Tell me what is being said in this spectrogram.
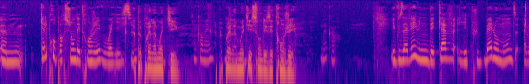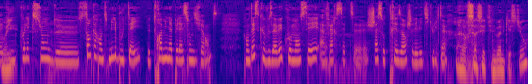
Euh, quelle proportion d'étrangers vous voyez ici? À peu près la moitié. Ah, quand même. À peu près la moitié sont des étrangers. D'accord. Et vous avez une des caves les plus belles au monde, avec Oui. une collection de 140 000 bouteilles, de 3000 appellations différentes. Quand est-ce que vous avez commencé à faire cette euh, chasse au trésor chez les viticulteurs? Alors ça c'est une bonne question.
